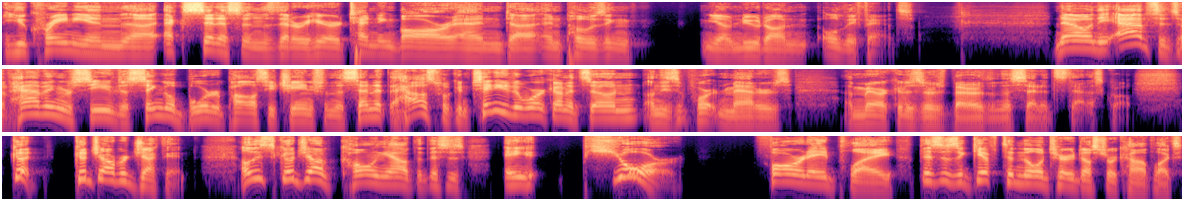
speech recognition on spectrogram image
Ukrainian uh, ex citizens that are here tending bar and uh, and posing, you know, nude on OnlyFans. Now, in the absence of having received a single border policy change from the Senate, the House will continue to work on its own on these important matters. America deserves better than the Senate status quo. Good. Good job rejecting it. At least good job calling out that this is a pure foreign aid play. This is a gift to the military industrial complex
